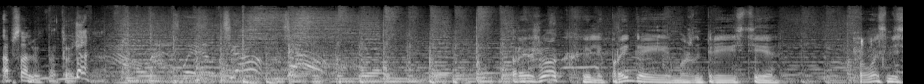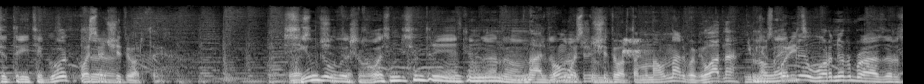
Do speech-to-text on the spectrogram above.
Абсолютно точно. Прыжок или прыгай, можно перевести. 83-й год. 84-й. Сингл вышел в 83-м году. На альбом в между прочим. 84-м, на, на альбоме. Ладно, не будем спорить. Warner Brothers.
